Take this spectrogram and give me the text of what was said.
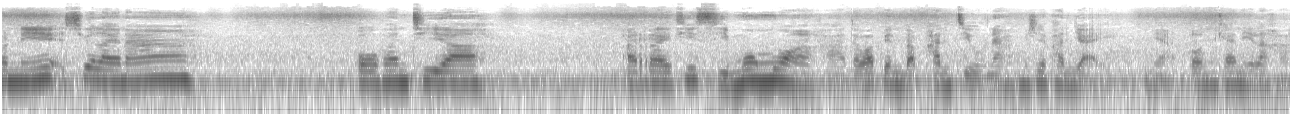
คนนี้ชื่ออะไรนะ โอพันเทีย อะไรที่สีม่วงม่วงๆอะค่ะ แต่ว่าเป็นแบบพันจิ๋วนะ ไม่ใช่พันใหญ่ เนี่ยต้นแค่นี้ละค่ะ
